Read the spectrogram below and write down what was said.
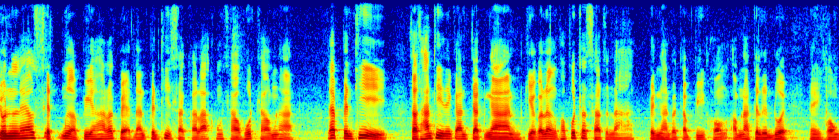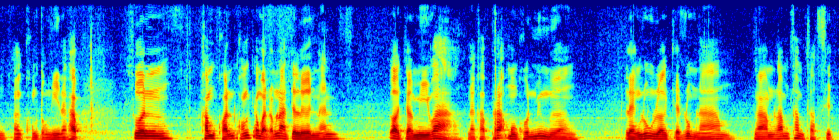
จนแล้วเสร็จเมื่อปี 508 นั้นเป็นที่สักการะของชาวพุทธชาวอำนาจ และเป็นที่สถานที่ในการจัดงานเกี่ยวกับเรื่องพระพุทธศาสนา เป็นงานประจำปีของอำนาจเจริญด้วยในของของตรงนี้นะครับ ส่วนคำขวัญของจังหวัดอำนาจเจริญนั้น ก็จะมีว่านะครับพระมงคลมิ่งเมือง แหล่งรุ่งเรืองเจ็ดรุ่มน้ำงามล้ำถ้ำศักดิ์สิทธิ์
